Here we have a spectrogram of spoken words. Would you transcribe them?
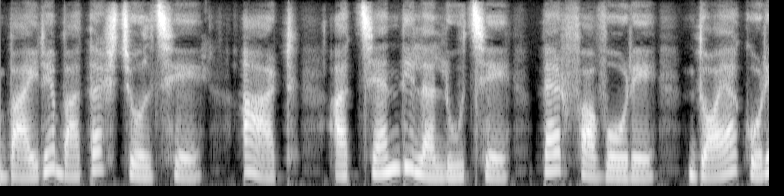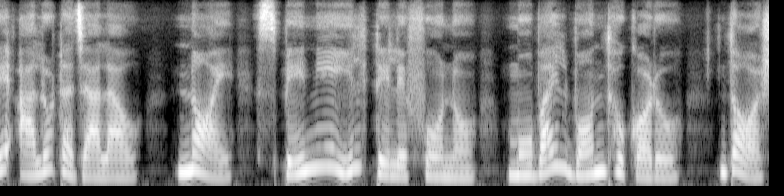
বাইরে বাতাস চলছে। আট আর চ্যান্দিলা লুচে, প্যার ফাভোরে, দয়া করে আলোটা জ্বালাও। নয়, স্পেনিয়ে ইল টেলিফোনো, মোবাইল বন্ধ করো। দশ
